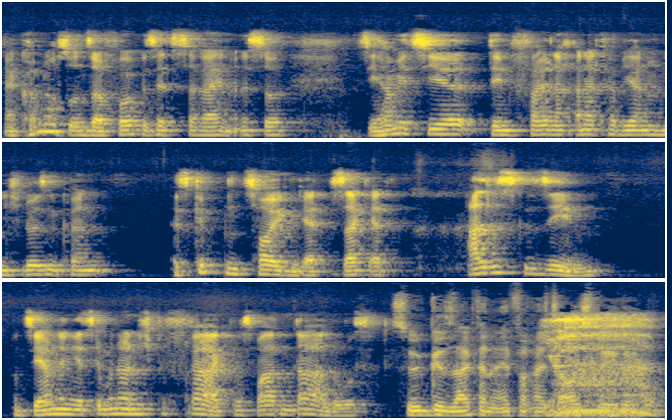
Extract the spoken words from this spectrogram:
Dann kommt auch so unser Vorgesetzter rein und ist so, Sie haben jetzt hier den Fall nach anderthalb Jahren noch nicht lösen können. Es gibt einen Zeugen, der gesagt, er hat alles gesehen. Und Sie haben den jetzt immer noch nicht befragt. Was war denn da los? Sönke sagt dann einfach als ja. Ausrede.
